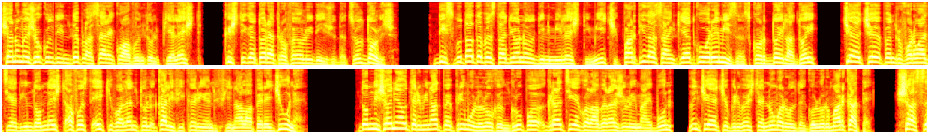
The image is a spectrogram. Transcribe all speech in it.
și anume jocul din deplasare cu avântul Pielești, câștigătoarea trofeului din județul Dolj. Disputată pe stadionul din Milești Mici, partida s-a încheiat cu o remiză, scor 2 la 2, ceea ce pentru formația din Domnești a fost echivalentul calificării în finala pe regiune. Domnișanii au terminat pe primul loc în grupă, grație golaverajului mai bun în ceea ce privește numărul de goluri marcate, 6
